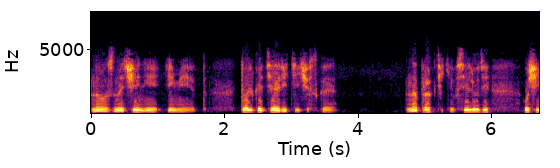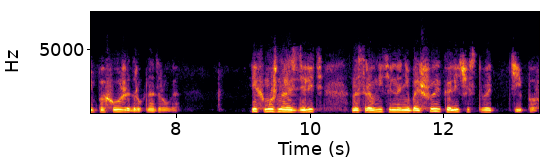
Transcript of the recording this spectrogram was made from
Но значение имеет только теоретическое. На практике все люди очень похожи друг на друга. Их можно разделить на сравнительно небольшое количество типов.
